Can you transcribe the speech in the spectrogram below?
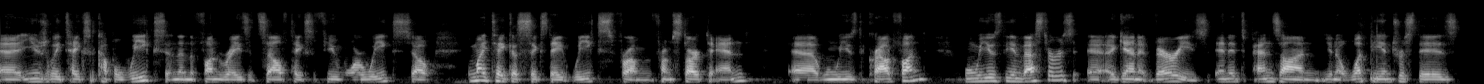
uh, it usually takes a couple weeks, and then the fundraise itself takes a few more weeks. So it might take us six to eight weeks from from start to end uh, when we use the crowd fund. When we use the investors, again, it varies, and it depends on you know what the interest is,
